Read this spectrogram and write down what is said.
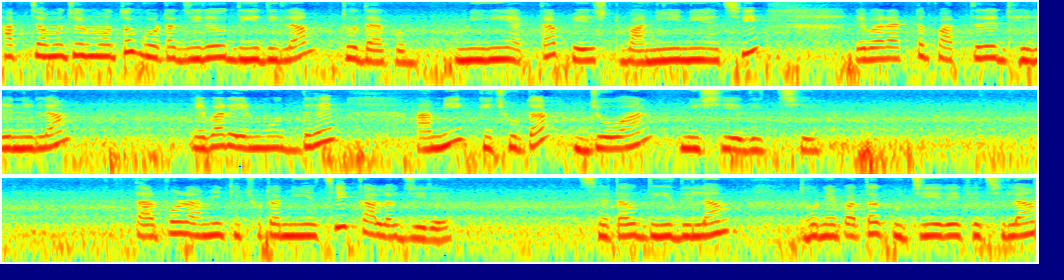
হাফ চামচের মতো গোটা জিরেও দিয়ে দিলাম। তো দেখো, মিহি একটা পেস্ট বানিয়ে নিয়েছি। এবার একটা পাত্রে ঢেলে নিলাম। এবার এর মধ্যে আমি কিছুটা জোয়ান মিশিয়ে দিচ্ছি। তারপর আমি কিছুটা নিয়েছি কালো জিরে। সেটাও দিয়ে দিলাম। ধনে পাতা কুচিয়ে রেখেছিলাম,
